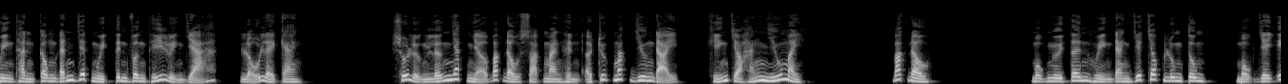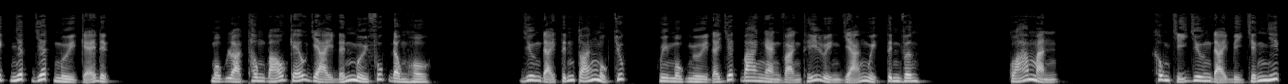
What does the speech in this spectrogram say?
Huyền thành công đánh giết Nguyệt Tinh Vân thí luyện giả, lỗ lệ can. Số lượng lớn nhắc nhở bắt đầu soạt màn hình ở trước mắt Dương Đại, khiến cho hắn nhíu mày. Bắt đầu. Một người tên Huyền đang giết chóc lung tung, một giây ít nhất giết 10 kẻ địch. Một loạt thông báo kéo dài đến 10 phút đồng hồ. Dương Đại tính toán một chút, Huyền một người đã giết 3.000 vạn thí luyện giả Nguyệt Tinh Vân. Quá mạnh. Không chỉ Dương Đại bị chấn nhiếp,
